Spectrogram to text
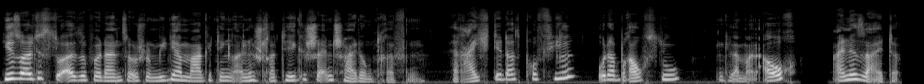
Hier solltest du also für dein Social Media Marketing eine strategische Entscheidung treffen. Reicht dir das Profil oder brauchst du, in Klammern auch, eine Seite?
